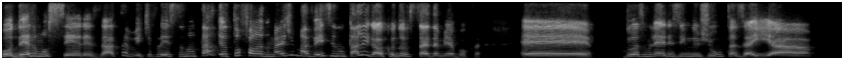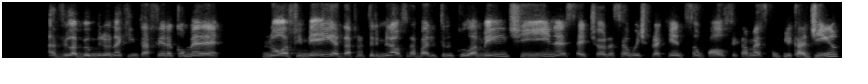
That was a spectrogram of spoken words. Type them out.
Podermos ser, exatamente. Eu falei, isso não tá. Eu tô falando mais de uma vez e não tá legal quando sai da minha boca. É, duas mulheres indo juntas aí a, a Vila Belmiro na quinta-feira, como é nove e meia, dá para terminar o trabalho tranquilamente e ir, né? Sete horas realmente para quem é de São Paulo fica mais complicadinho.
